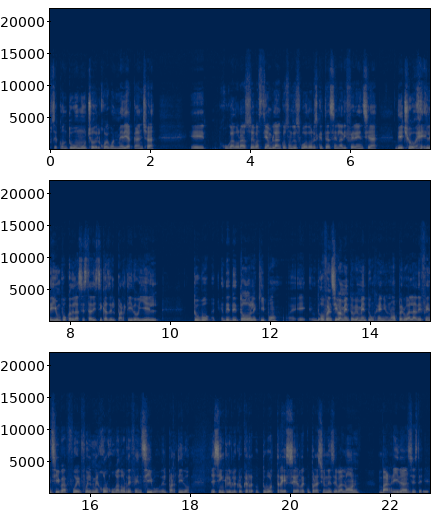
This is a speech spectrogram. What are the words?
se contuvo mucho del juego en media cancha. Eh, jugadorazo Sebastián Blanco son dos jugadores que te hacen la diferencia. De hecho, leí un poco de las estadísticas del partido y él tuvo de, todo el equipo, eh, ofensivamente obviamente un genio, ¿no? Pero a la defensiva fue, fue el mejor jugador defensivo del partido. Es increíble, creo que tuvo 13 recuperaciones de balón, barridas, mm, este,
